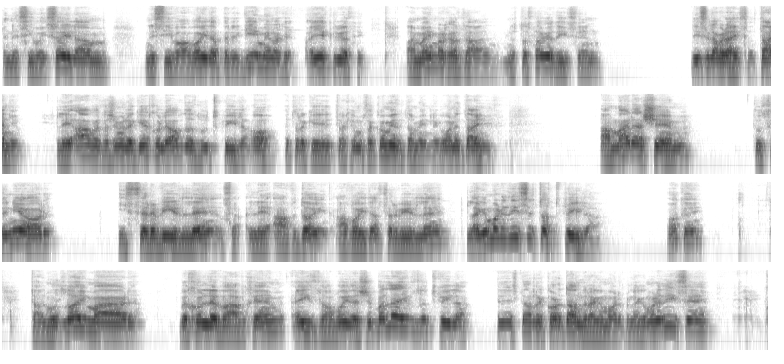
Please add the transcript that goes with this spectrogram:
en Esibo y Soilam, Nesiva Avoida, pero Gimel, okay. ahí escribió así. Amaimar Hazal, nuestros sabios dicen, dice la Braisa, Taño, le abas Hashem le quejo, le zut fila. Oh, esto es lo que trajimos al comienzo también, le en Taño. Amar a Hashem, tu Señor, y servirle, o sea, le abdoy, avoida, servirle, la Gemora dice esto es fila. Ok. Talmud Loimar, Bejol Levavhem, Eizo Avoida Shebalev, zut fila. Está recortando la Gemora, pero la Gemora dice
